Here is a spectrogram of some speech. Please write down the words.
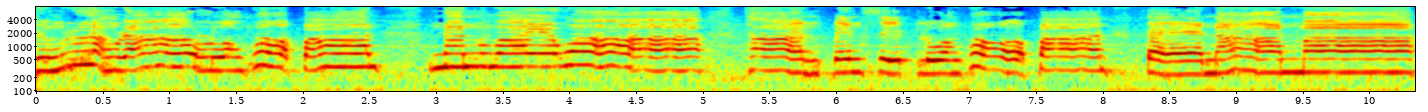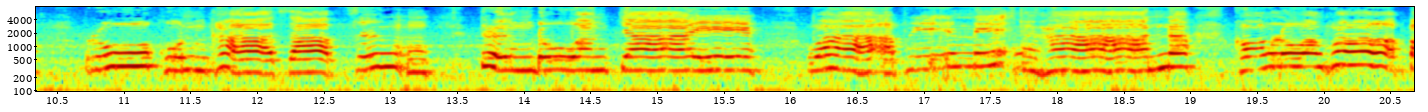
ถึงเรื่องราวหลวงพ่อปาน นั้นไว้ว่า ท่านเป็นสิทธิ์หลวงพ่อปาน แต่นานมา รู้คุณค่าทราบซึ้ง ตรึงดวงใจ ว่าอภินิหารของหลวงพ่อป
